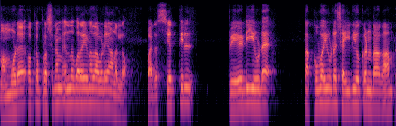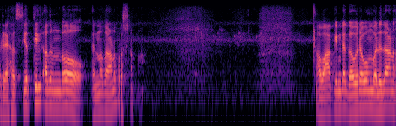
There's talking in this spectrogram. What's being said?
നമ്മുടെ ഒക്കെ പ്രശ്നം എന്ന് പറയുന്നത് അവിടെയാണല്ലോ. പരസ്യത്തിൽ പേടിയുടെ തക്കുവയുടെ ശൈലിയൊക്കെ ഉണ്ടാകാം. രഹസ്യത്തിൽ അതുണ്ടോ എന്നതാണ് പ്രശ്നം. ആ വാക്കിന്റെ ഗൗരവം വലുതാണ്.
